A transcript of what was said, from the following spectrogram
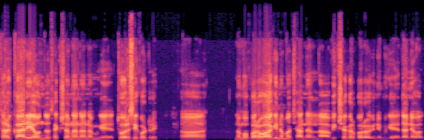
ತರಕಾರಿಯ ಒಂದು ಸೆಕ್ಷನ್ ಅನ್ನ ನಮಗೆ ತೋರಿಸಿಕೊಟ್ರಿ. ಆ, ನಮ್ಮ ಪರವಾಗಿ ನಮ್ಮ ಚಾನೆಲ್ನ ವೀಕ್ಷಕರ ಪರವಾಗಿ ನಿಮಗೆ ಧನ್ಯವಾದ.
